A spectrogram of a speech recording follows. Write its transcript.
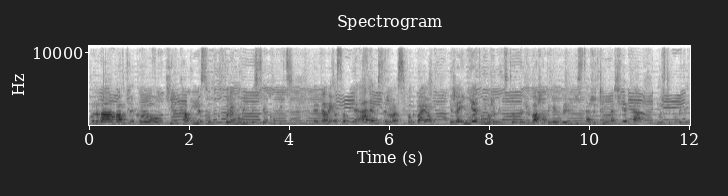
Proponowałam Wam tylko kilka pomysłów, które moglibyście kupić e, danej osobie, ale myślę, że Wam się spodobają. Jeżeli nie, to może być to też Wasza tak jakby lista życzeń na święta. Możecie powiedzieć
